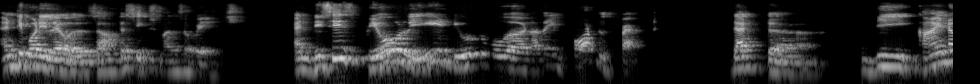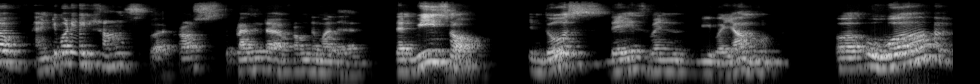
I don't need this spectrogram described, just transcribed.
antibody levels after six months of age. And this is purely due to another important fact that uh, the kind of antibody transfer across the placenta from the mother that we saw in those days when we were young uh, were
